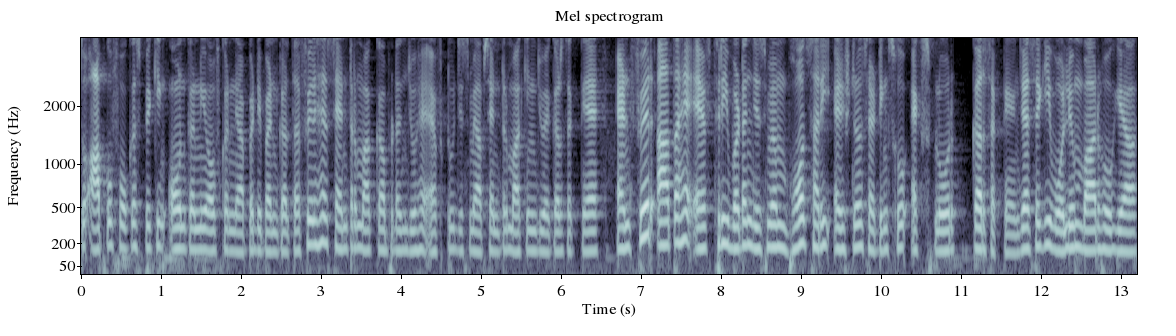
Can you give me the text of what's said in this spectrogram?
तो आपको फोकस पिकिंग ऑन करनी ऑफ़ करनी आप पे डिपेंड करता है। फिर है सेंटर मार्क का बटन जो है F2 जिसमें आप सेंटर मार्किंग जो है कर सकते हैं। एंड फिर आता है F3 बटन जिसमें हम बहुत सारी एडिशनल सेटिंग्स को एक्सप्लोर कर सकते हैं। जैसे कि वॉल्यूम बार हो गया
